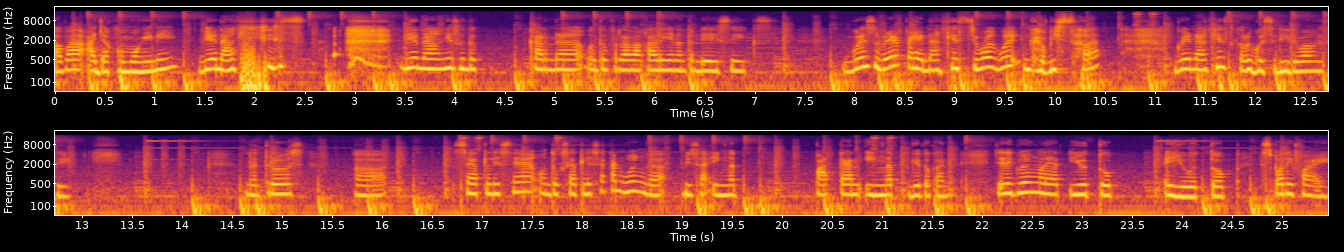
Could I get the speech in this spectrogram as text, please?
apa ajak ngomong ini dia nangis. Dia nangis untuk karena untuk pertama kalinya nonton Day6 gue sebenarnya pengen nangis cuma gue nggak bisa. Gue nangis kalau gue sedih doang sih. Nah terus uh, setlistnya untuk setlistnya kan gue nggak bisa inget paten inget gitu kan. Jadi gue ngeliat YouTube eh YouTube Spotify.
